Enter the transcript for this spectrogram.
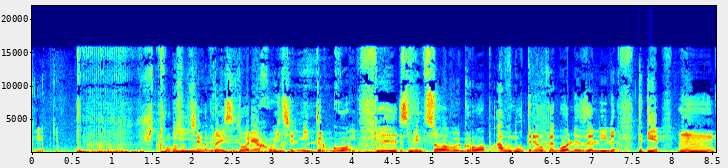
крепким. Что и... за тебя одна история охуительней другой? Свинцовый гроб, а внутрь алкоголя залили. Такие, м-м,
